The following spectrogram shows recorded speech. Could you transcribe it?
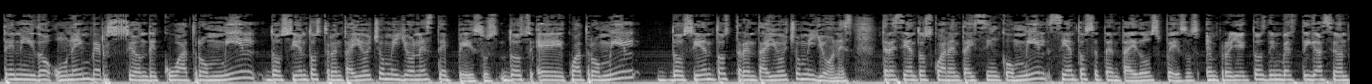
tenido una inversión de 4.238 millones de pesos, dos, eh, 4.238 millones 345 mil 172 pesos en proyectos de investigación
